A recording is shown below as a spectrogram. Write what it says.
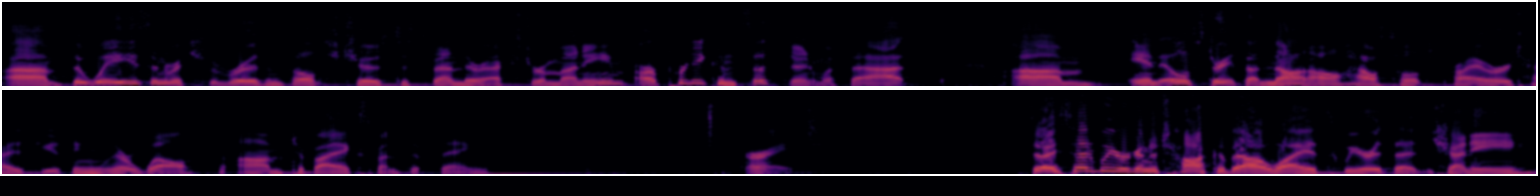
Um, the ways in which the Rosenfelds chose to spend their extra money are pretty consistent with that um, and illustrate that not all households prioritized using their wealth um, to buy expensive things. All right. So I said we were going to talk about why it's weird that Jenny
